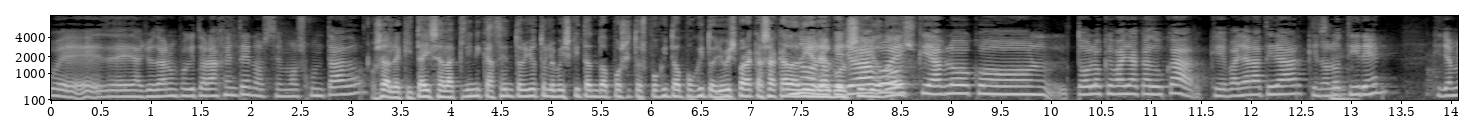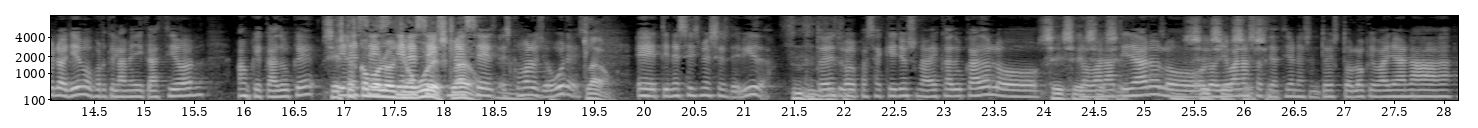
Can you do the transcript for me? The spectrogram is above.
pues de ayudar un poquito a la gente, nos hemos juntado. O sea, le quitáis a la clínica centro y otro le vais quitando apósitos poquito a poquito. ¿Yo vais para casa cada día en el bolsillo No, lo que yo hago es que hablo con todo lo que vaya a caducar, que vayan a tirar, que no lo tiren, que yo me lo llevo, porque la medicación aunque caduque. Sí, esto es como los yogures, claro. Meses, es como los yogures. Claro. Eh, tiene seis meses de vida. Entonces, lo que pasa es que ellos, una vez caducado, lo, lo van a tirar o lo, llevan a asociaciones. Entonces, todo lo que vayan a,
